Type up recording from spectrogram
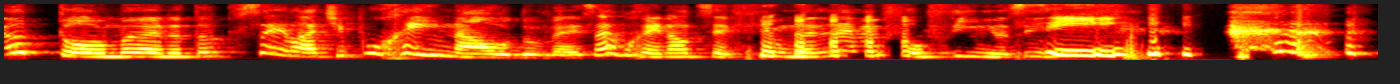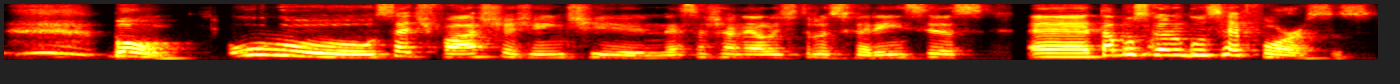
eu tô, mano. Eu tô, sei lá, tipo o Reinaldo, velho. Sabe o Reinaldo você filma? Ele é meio fofinho, assim. Sim. Bom, o Sete Faixa, a gente, nessa janela de transferências, é, tá buscando alguns reforços.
